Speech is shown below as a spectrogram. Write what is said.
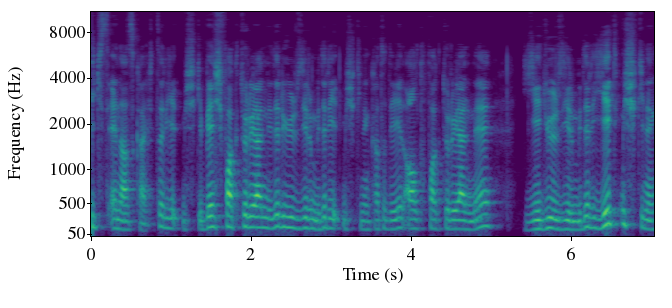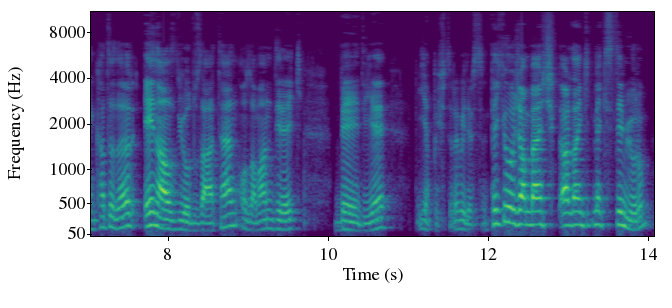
x en az kaçtır? 72. 5 faktöriyel nedir? 120'dir. 72'nin katı değil. 6 faktöriyel ne? 720'dir. 72'nin katıdır. En az diyordu zaten. O zaman direkt B diye yapıştırabilirsin. Peki hocam ben şıklardan gitmek istemiyorum.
